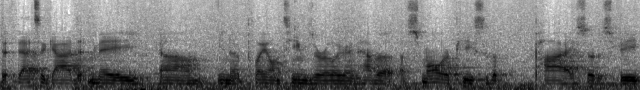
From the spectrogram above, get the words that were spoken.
th- that's a guy that may, um, you know, play on teams earlier and have a, a smaller piece of the pie, so to speak.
